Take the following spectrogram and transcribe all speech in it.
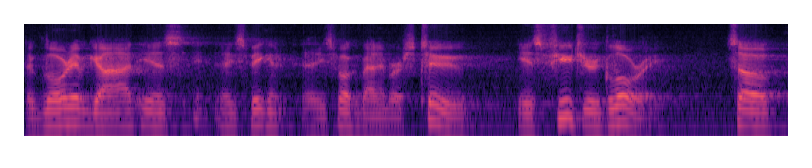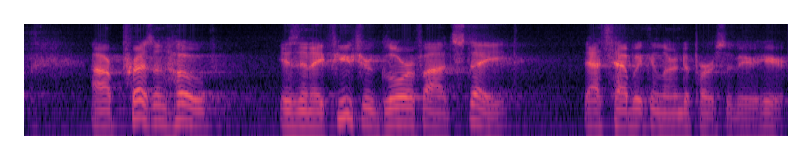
The glory of God is, he spoke about in verse 2, is future glory. So our present hope is in a future glorified state. That's how we can learn to persevere here.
